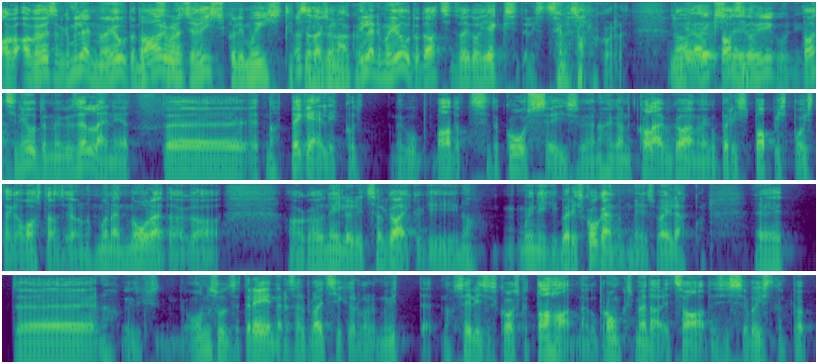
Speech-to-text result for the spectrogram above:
aga, aga ühesõnaga, milleni ma jõuda ma tahtsin? arvan, et see risk oli mõistlik no ühesõnaga. milleni ma jõuda tahtsin, sa ei tohi eksida lihtsalt selles olukorras. no eksida ei tohi niikuinii. tahtsin jõuda nagu selleni, et, et noh, tegelikult nagu vaadates seda koosseisu ja noh, ega nüüd Kalev ka nagu päris papist poistega vastas ei olnud, mõned noored, aga aga neil olid seal ka ikkagi noh, mõnigi päris kogenud mees väljakul. et eh, noh, on sul see treener seal platsi kõrval või mitte, et noh, sellises kohas, kui tahad nagu pronksmedalit saada, siis see võistkond peab,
